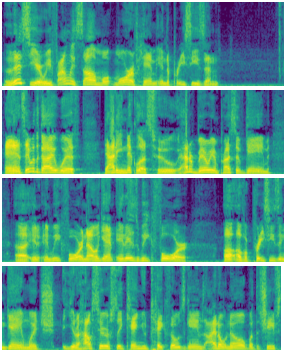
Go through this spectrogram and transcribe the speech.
This year, we finally saw more of him in the preseason. And same with the guy with Dadi Nicolas, who had a very impressive game uh, in, in week four. Now, again, it is week four. Uh, of a preseason game, which, you know, how seriously can you take those games? I don't know, but the Chiefs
